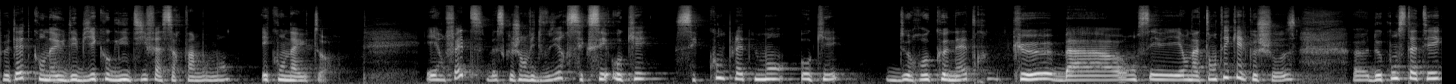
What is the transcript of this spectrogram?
Peut-être qu'on a eu des biais cognitifs à certains moments et qu'on a eu tort. Et en fait, bah, ce que j'ai envie de vous dire, c'est que c'est OK. C'est complètement OK de reconnaître que bah, on, on a tenté quelque chose, euh, de constater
